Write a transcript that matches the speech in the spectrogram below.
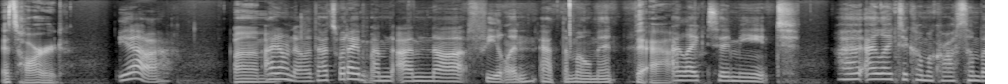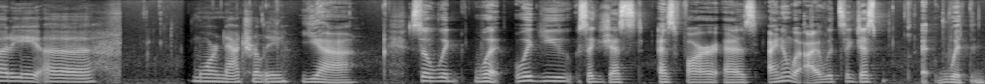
It's hard. Yeah. Um I don't know. That's what I'm I'm I'm not feeling at the moment. the app. I like to meet I, I like to come across somebody uh more naturally. yeah. So would what would you suggest as far as I know what I would suggest uh, with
